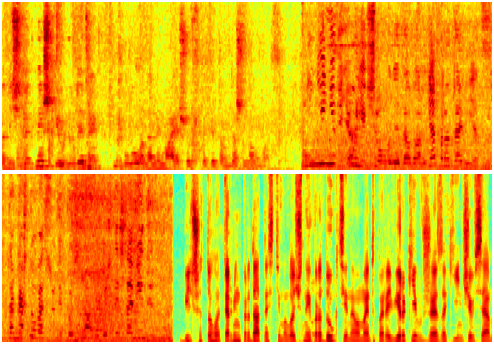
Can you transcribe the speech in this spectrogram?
медичної книжки у людини не було, вона не має щось таке там навіть на увазі. Мені ніхто нічого не давав, я продавець. Так а хто вас сюди поставив? Ви ж не самі не Більше того, термін придатності молочної продукції на момент перевірки вже закінчився.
